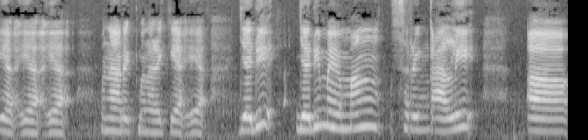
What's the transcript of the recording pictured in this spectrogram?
Ya, ya, ya, menarik, menarik. Ya, ya. Jadi, jadi memang sering kali uh,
